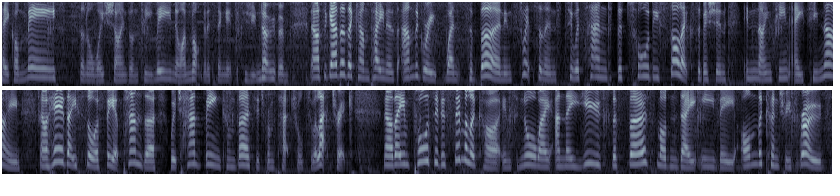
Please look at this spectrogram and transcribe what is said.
Take On Me, Sun Always Shines on TV. No, I'm not going to sing it because you know them. Now, together, the campaigners and the group went to Bern in Switzerland to attend the Tour du Sol exhibition in 1989. Now, here they saw a Fiat Panda which had been converted from petrol to electric. Now, they imported a similar car into Norway and they used the first modern day EV on the country's roads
